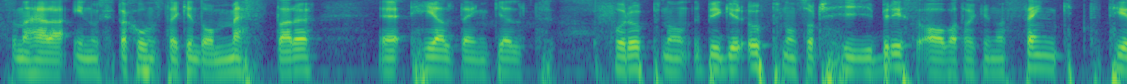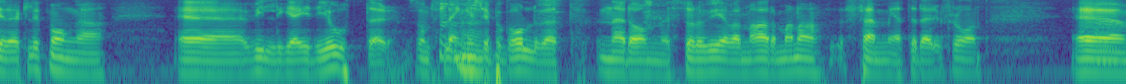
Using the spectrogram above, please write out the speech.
sådana här inom citationstecken då mästare eh, helt enkelt får upp någon, bygger upp någon sorts hybris av att ha kunnat sänkt tillräckligt många eh, villiga idioter som slänger mm. sig på golvet när de står och vevar med armarna fem meter därifrån. Eh,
